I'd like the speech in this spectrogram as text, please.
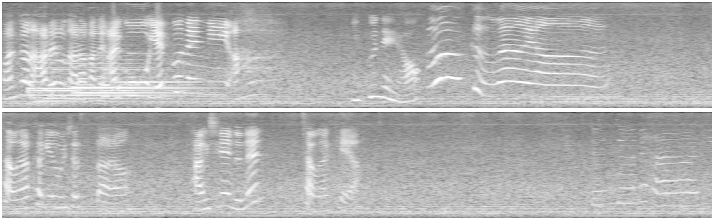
완전 아래로 날아가네. 아이고 예쁜 애님. 아 이쁘네요. 고마워요. 정확하게 보셨어요. 당신의 눈은 정확해요. 뜬금하니.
